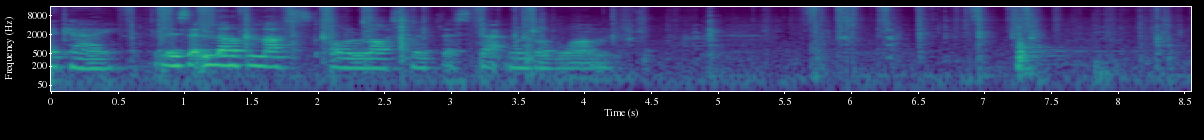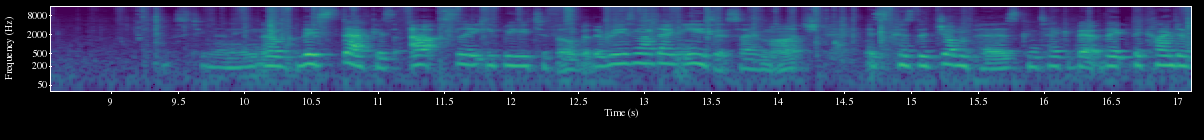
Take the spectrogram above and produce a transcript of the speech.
Okay, is it love, lust or lost with this deck number one? That's too many. Now this deck is absolutely beautiful but the reason I don't use it so much is because the jumpers can take a bit, they, they kind of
